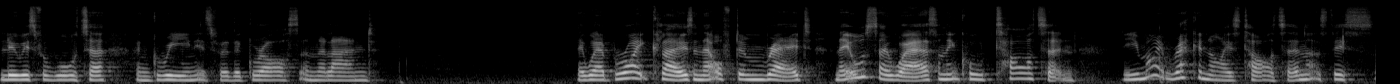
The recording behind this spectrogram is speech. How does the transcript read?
blue is for water, and green is for the grass and the land. They wear bright clothes and they're often red, and they also wear something called tartan. Now, you might recognise tartan, that's this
